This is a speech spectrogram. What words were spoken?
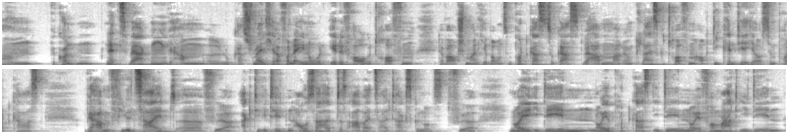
Ähm, wir konnten netzwerken, wir haben äh, Lukas Schmelcher von der EDV getroffen, der war auch schon mal hier bei uns im Podcast zu Gast. Wir haben Marion Kleis getroffen, auch die kennt ihr hier aus dem Podcast. Wir haben viel Zeit äh, für Aktivitäten außerhalb des Arbeitsalltags genutzt, für neue Ideen, neue Podcast-Ideen, neue Formatideen,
